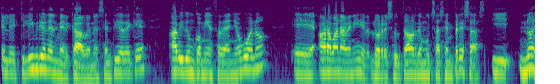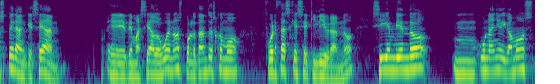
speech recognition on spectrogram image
el equilibrio en el mercado, en el sentido de que ha habido un comienzo de año bueno, ahora van a venir los resultados de muchas empresas y no esperan que sean eh, demasiado buenos, por lo tanto es como fuerzas que se equilibran, ¿no? Siguen viendo mm, un año, digamos,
